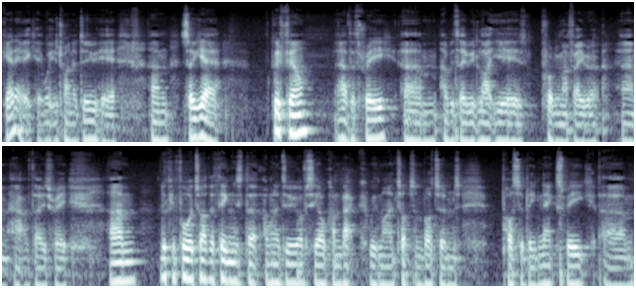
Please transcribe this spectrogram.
get it, get what you're trying to do here. Um, so yeah, good film. Out of the three, um, I would say Lightyear is probably my favourite um, out of those three. Um, looking forward to other things that I want to do. Obviously, I'll come back with my tops and bottoms possibly next week. Um,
